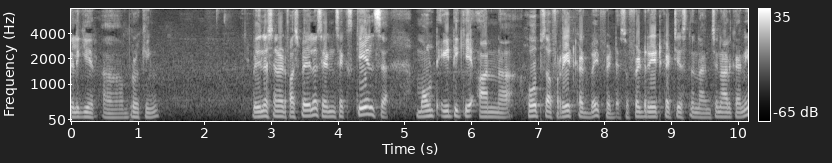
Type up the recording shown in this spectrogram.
Religare broking. Business standard first పేజ్లో Sensex scales mount eighty K on hopes of rate cut by Fed. So Fed rate cut చేస్తున్న అంచనాలు కానీ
